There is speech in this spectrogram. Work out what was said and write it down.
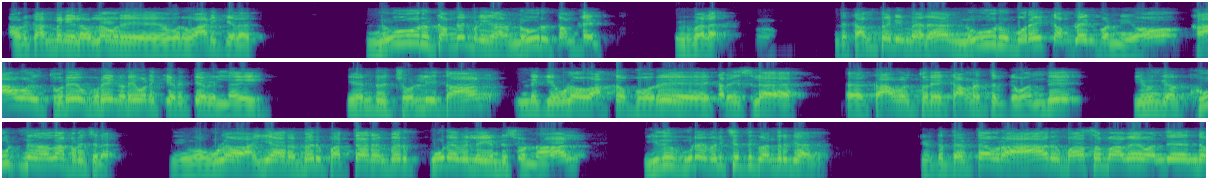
அவர் கம்பெனில உள்ள ஒரு ஒரு வாடிக்கையாளர். நூறு கம்ப்ளைண்ட் பண்ணிருக்காங்க. நூறு கம்ப்ளைண்ட் இவர் மேல. இந்த கம்பெனி மேல நூறு முறை கம்ப்ளைண்ட் பண்ணியும் காவல்துறை உரை நடவடிக்கை எடுக்கவில்லை என்று சொல்லித்தான் இன்னைக்கு இவ்வளவு அக்கப்போரு கடைசியில காவல்துறை கவனத்திற்கு வந்து இவங்க கூட்டினதான் பிரச்சனை. இவ்வளோ ஐயாயிரம் பேர் பத்தாயிரம் பேர் கூடவில்லை என்று சொன்னால் இது கூட வெளிச்சத்துக்கு வந்திருக்காது. கிட்டத்தட்ட ஒரு ஆறு மாசமாவே வந்து இந்த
